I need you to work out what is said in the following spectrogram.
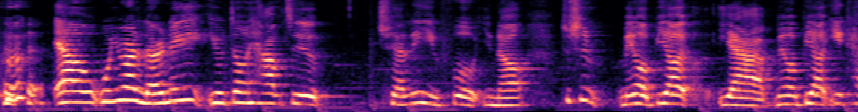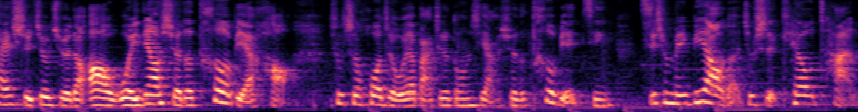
and when you are learning, you don't have to 全力以赴，you know，就是没有必要呀没有必要一开始就觉得哦，我一定要学的特别好，就是或者我要把这个东西啊学的特别精，其实没必要的，就是 kill time。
